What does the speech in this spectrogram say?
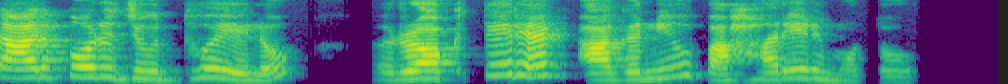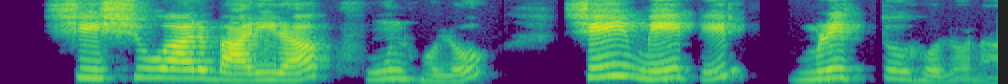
তারপর যুদ্ধ এলো রক্তের এক আগ্নেয় পাহাড়ের মতো। শিশু আর বাড়িরা খুন হলো, সেই মেয়েটির মৃত্যু হলো না।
